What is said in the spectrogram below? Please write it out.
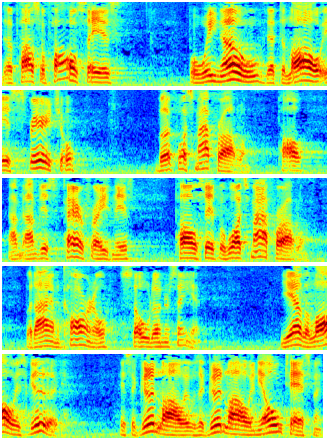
the apostle Paul says, for we know that the law is spiritual, but what's my problem? Paul, I'm, I'm just paraphrasing this. Paul says, but what's my problem? But I am carnal, sold under sin. Yeah, the law is good. It's a good law. It was a good law in the Old Testament.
